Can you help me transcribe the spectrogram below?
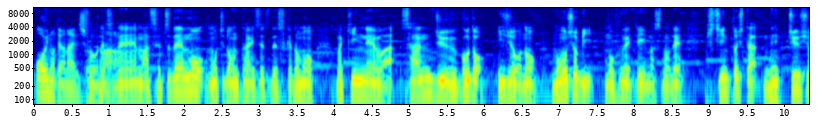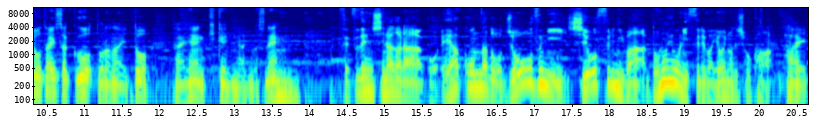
多いのではないでしょそううかですね、まあ、節電ももちろん大切ですけども、まあ、近年は35度以上の猛暑日も増えていますのできちんとした熱中症対策を取らないと大変危険になりますね、うん節電しながらこうエアコンなどを上手に使用するにはどのようにすればよいのでしょうか？はい。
